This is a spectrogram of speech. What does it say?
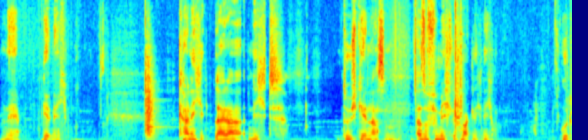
Nee, geht nicht. Kann ich leider nicht durchgehen lassen. Also für mich geschmacklich nicht. Gut.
